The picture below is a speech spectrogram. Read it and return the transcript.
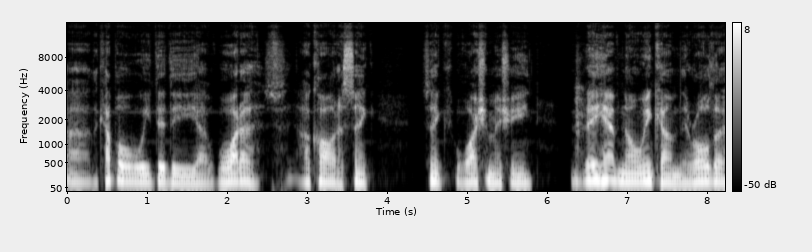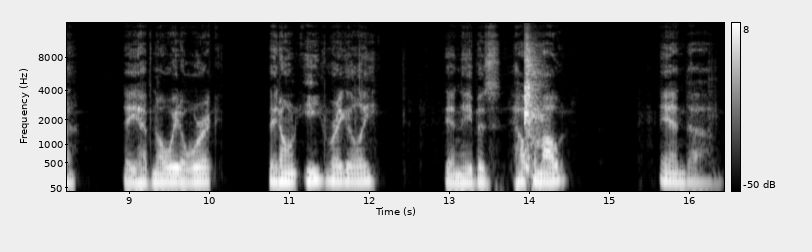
Uh, the couple we did the uh, water, I'll call it a sink, sink washing machine. They have no income. They're older. They have no way to work. They don't eat regularly. Their neighbors help them out, and um,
